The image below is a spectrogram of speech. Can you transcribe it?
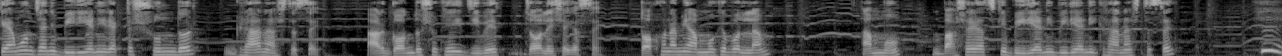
কেমন জানি বিরিয়ানির একটা সুন্দর ঘ্রাণ আসতেছে, আর গন্ধ শুকেই জিভে জল এসে গেছে। তখন আমি আম্মুকে বললাম, আম্মু, বাসায় আজকে বিরিয়ানি বিরিয়ানি ঘ্রাণ আসতেছে? হুম,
